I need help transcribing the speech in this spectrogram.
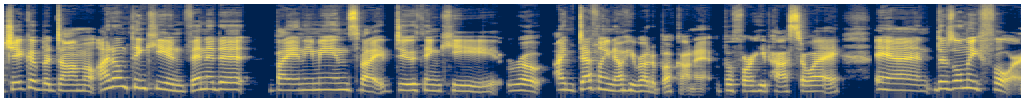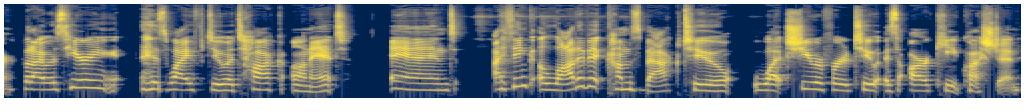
Jacob Adamo, I don't think he invented it by any means, but I do think he wrote, I definitely know he wrote a book on it before he passed away. And there's only four, but I was hearing his wife do a talk on it. And I think a lot of it comes back to what she referred to as our key question.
